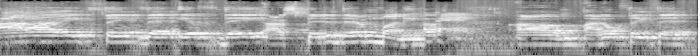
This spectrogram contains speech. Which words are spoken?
I think that if they are spending their money, Okay. um, I don't think that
